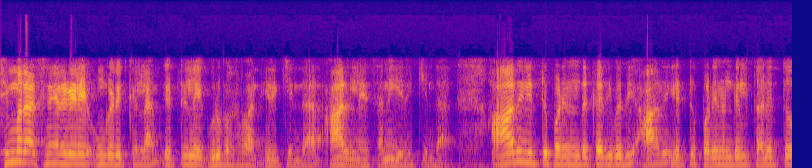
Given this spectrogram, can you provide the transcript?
சிம்மராசினியர்களே உங்களுக்கெல்லாம் எட்டிலே குரு பகவான் இருக்கின்றார். ஆறிலே சனி இருக்கின்றார். ஆறு எட்டு பன்னிரெண்டு கதிபதி ஆறு எட்டு பன்னிரெண்டில் தனித்தோ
